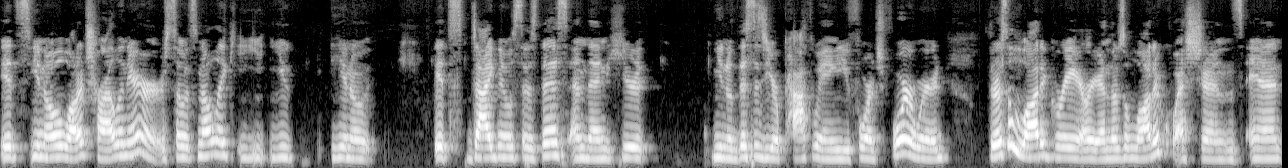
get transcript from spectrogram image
It's, you know, a lot of trial and error. So it's not like you, you, you know, it's diagnosed as this and then here, you know, this is your pathway and you forge forward there's a lot of gray area and there's a lot of questions. And,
